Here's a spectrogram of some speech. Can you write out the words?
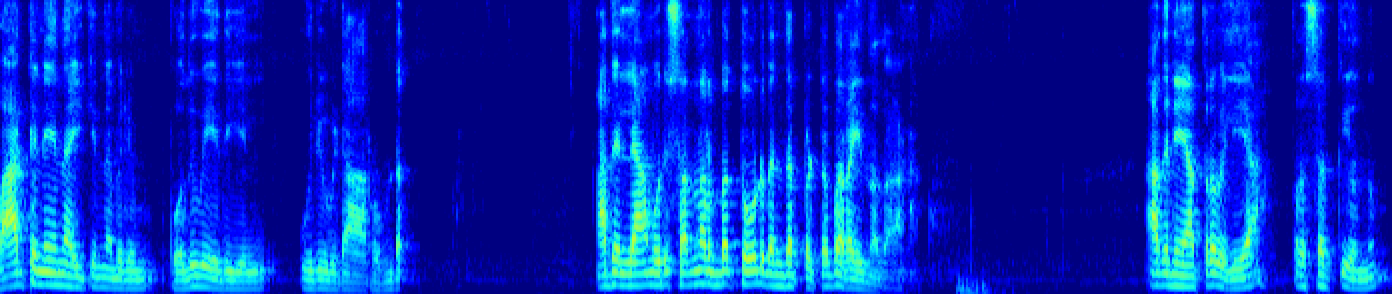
പാട്ടിനെ നയിക്കുന്നവരും പൊതുവേദിയിൽ ഉരുവിടാറുണ്ട്. അതെല്ലാം ഒരു സന്ദർഭത്തോട് ബന്ധപ്പെട്ട് പറയുന്നതാണ്. അതിനെ അത്ര വലിയ പ്രസക്തിയൊന്നും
